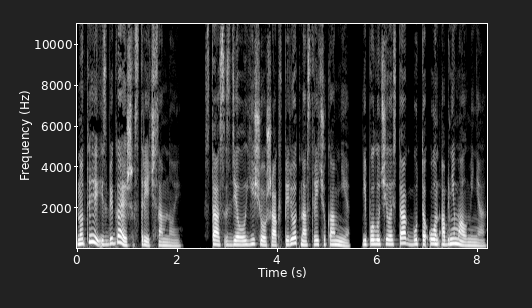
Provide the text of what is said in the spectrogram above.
но ты избегаешь встреч со мной». Стас сделал еще шаг вперед навстречу ко мне, и получилось так, будто он обнимал меня.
